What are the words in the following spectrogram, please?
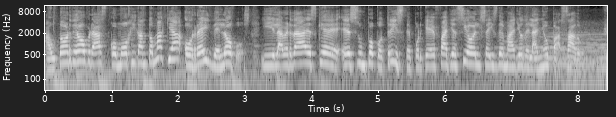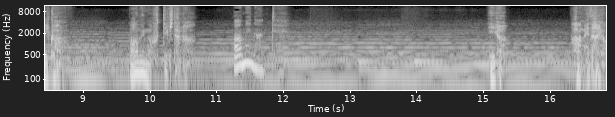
autor de obras como Gigantomaquia o Rey de Lobos. Y la verdad es que es un poco triste porque falleció el 6 de mayo del año pasado. いかん 雨が降ってきたな。雨なんて。いや雨だよ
